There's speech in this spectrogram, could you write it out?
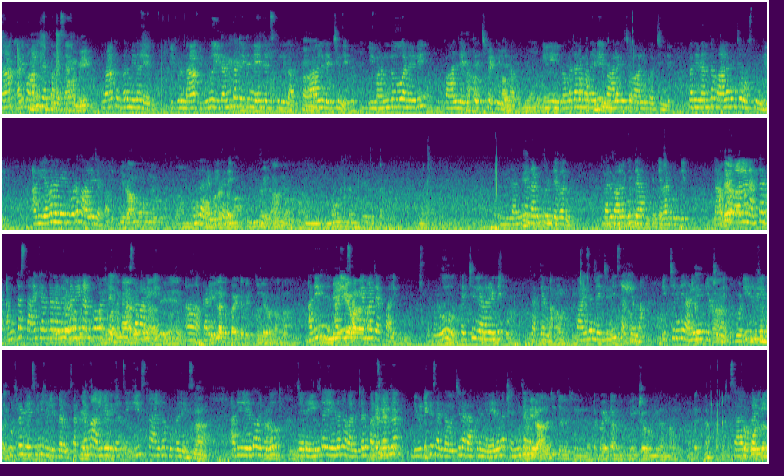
నాకు అది వాళ్ళు చెప్పాలి సార్. నాకు ఎవ్వరి మీద లేదు. ఇప్పుడు నా ఇప్పుడు ఇదంతా ఇది నేను తెలుసుకుంది కాదు. వాళ్ళు తెచ్చింది. ఈ మందు అనేది వాళ్ళు తెచ్చి పెట్టింది నాకు. ఈ దొంగతనం అనేది వాళ్ళ నుంచి వాళ్ళకి వచ్చింది మరి ఇదంతా వాళ్ళ నుంచే వస్తుంది. అది ఎవరనేది కూడా వాళ్ళే చెప్పాలి. ఈ రామ్మోహన్? ఉన్నారండి ఇతనే. ఇదంతా నడుపుతుంది ఎవరు? మరి వాళ్ళ బుద్ధి ఎవరి బుద్ధి? నాకు. వాళ్ళని అంత అంత స్థాయికి వెళ్తారని కూడా నేను అనుకోవట్లేదు వాస్తవానికి. కరెక్ట్. బయట వ్యక్తులు అది అది? సత్యమ్మ చెప్పాలి. ఇప్పుడు తెచ్చింది ఎవరండి? సత్యమ్మ. పాయిజన్ తెచ్చింది సత్యమ్మ. ఇచ్చింది అలివేరికి ఇచ్చింది. వీళ్ళు. కుట్ర చేసింది వీళ్ళిద్దరు. సత్యమ్మ అలివేరి కలిసి ఈ స్థాయిలో కుట్ర చేసి అది ఏదో ఇప్పుడు నేను ఇంకా ఏదైనా వాళ్ళిద్దరు పర్సనల్గా డ్యూటీకి సరిగా వచ్చినా రాకుండా నేను ఏదైనా క్షమించాలి బయట సార్ ఒకటి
